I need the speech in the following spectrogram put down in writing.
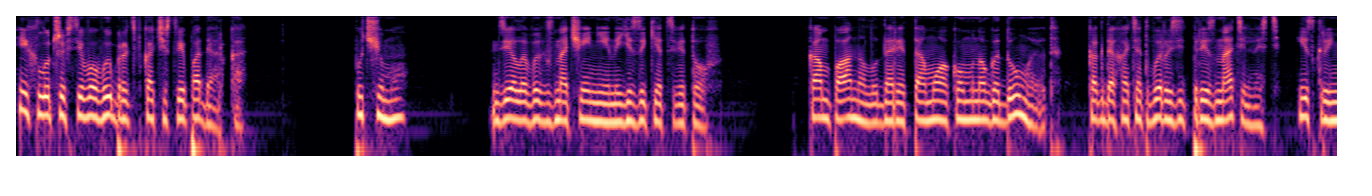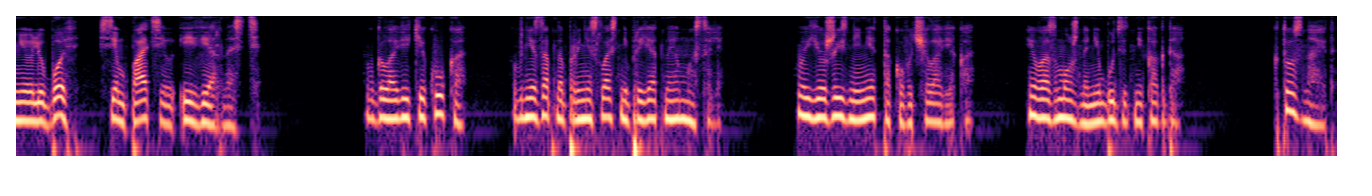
Их лучше всего выбрать в качестве подарка. Почему? Дело в их значении на языке цветов. Кампаналу дарят тому, о ком много думают, когда хотят выразить признательность, искреннюю любовь, симпатию и верность. В голове Кикука внезапно пронеслась неприятная мысль. В ее жизни нет такого человека. И, возможно, не будет никогда. Кто знает.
